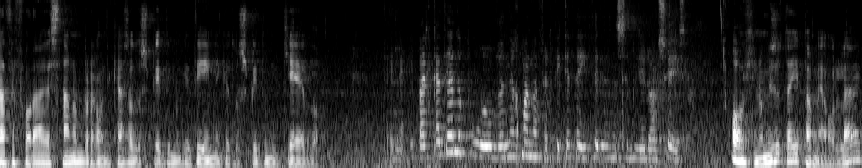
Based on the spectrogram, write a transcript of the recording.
κάθε φορά αισθάνομαι πραγματικά σαν το σπίτι μου, γιατί είναι και το σπίτι μου και εδώ. Τέλεια. Υπάρχει κάτι άλλο που δεν έχουμε αναφερθεί και θα ήθελες να συμπληρώσεις; Όχι, νομίζω τα είπαμε όλα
